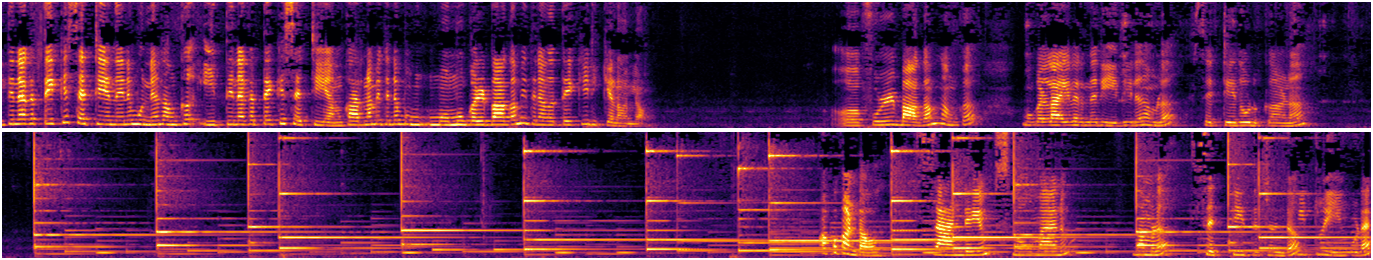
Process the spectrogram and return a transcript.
ഇതിനകത്തേക്ക് സെറ്റ് ചെയ്യുന്നതിന് മുന്നേ നമുക്ക് ഇതിനകത്തേക്ക് സെറ്റ് ചെയ്യാം. കാരണം ഇതിന്റെ മുകൾ ഭാഗം ഇതിനകത്തേക്ക് ഇരിക്കണമല്ലോ. ഫുൾ ഭാഗം നമുക്ക് മുകളിലായി വരുന്ന രീതിയിൽ നമ്മൾ സെറ്റ് ചെയ്ത് കൊടുക്കുകയാണ് അപ്പൊ കണ്ടോ? സാൻഡയും സ്നോമാനും നമ്മൾ സെറ്റ് ചെയ്തിട്ടുണ്ട്. ഈ ട്രീയും കൂടെ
